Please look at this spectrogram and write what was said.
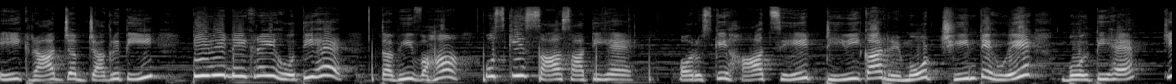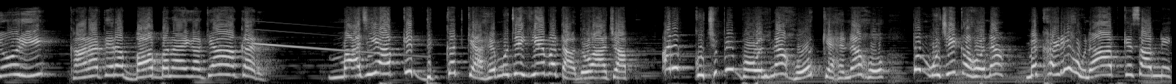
एक रात जब जागृति टीवी देख रही होती है तभी वहाँ उसकी सास आती है और उसके हाथ से टीवी का रिमोट छीनते हुए बोलती है क्यों री? खाना तेरा बाप बनाएगा क्या आकर? माँ जी आपकी दिक्कत क्या है? मुझे ये बता दो आज आप। अरे कुछ भी बोलना हो कहना हो तो मुझे कहो ना। मैं खड़ी हूँ ना आपके सामने।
